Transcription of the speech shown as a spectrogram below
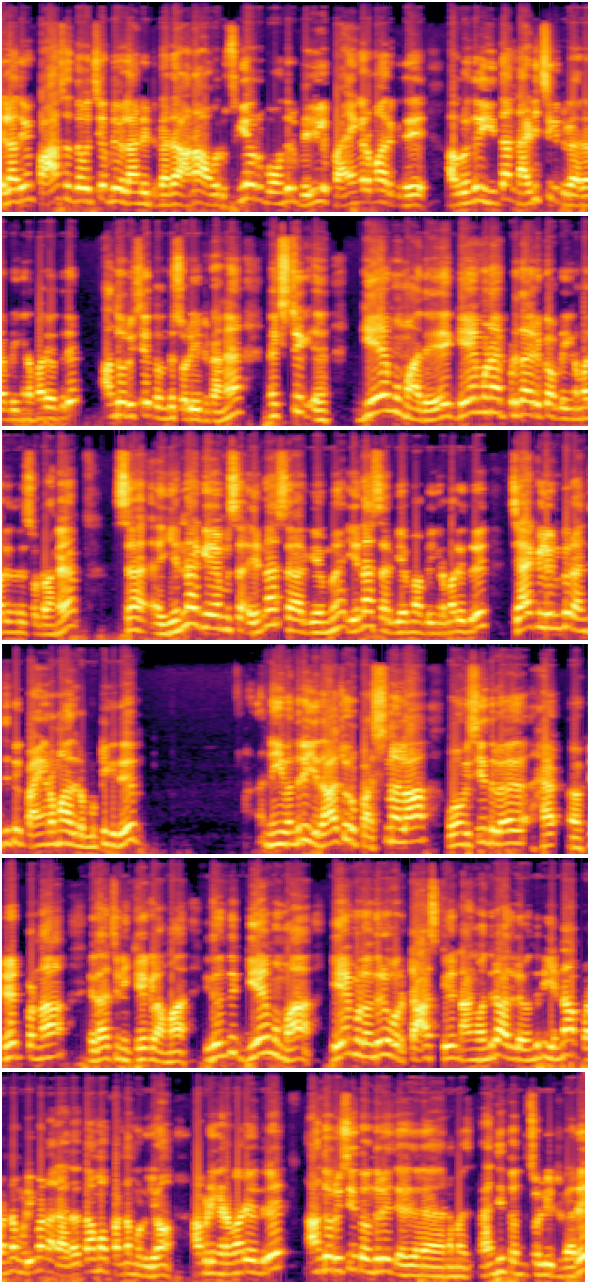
எல்லாத்தையும் பாசத்தை வச்சு அப்படி விளையாண்டுட்டு இருக்காரு. ஆனா அவர் சுயரூபம் வந்து வெளியில பயங்கரமா இருக்குது. அவர் வந்து இதான் நடிச்சுக்கிட்டு இருக்காரு அப்படிங்கிற மாதிரி வந்துட்டு அந்த ஒரு விஷயத்தை வந்து சொல்லிட்டு இருக்காங்க. நெக்ஸ்ட் கேமும் அது. கேம்னா இப்படிதான் இருக்கும் அப்படிங்கிற மாதிரி வந்து சொல்றாங்க. சார் என்ன கேம் சார் என்ன சார் கேம் என்ன சார் கேம் அப்படிங்கிற மாதிரி வந்துட்டு ஜாக்லினுக்கு ரஞ்சித்துக்கு பயங்கரமா அதுல முட்டிக்குது. நீ வந்து ஏதாச்சும் ஒரு பர்சனலா உன் விஷயத்துல ஹேட் பண்ணா ஏதாச்சும் நீ கேட்கலாமா இது வந்து கேமுமா கேம்ல வந்து ஒரு டாஸ்க் நாங்க வந்து அதுல வந்து என்ன பண்ண முடியுமோ நாங்க அதை தான் பண்ண முடியும். அப்படிங்கிற மாதிரி வந்து அந்த ஒரு விஷயத்த வந்து நம்ம ரஞ்சித் வந்து சொல்லிட்டு இருக்காரு.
